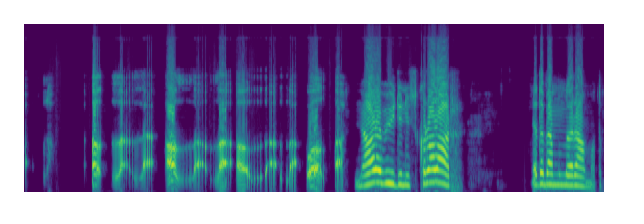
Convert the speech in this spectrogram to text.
Allah Allah. Allah Allah Allah Allah Allah. Ne ara büyüdünüz kralar? Ya da ben bunları almadım.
